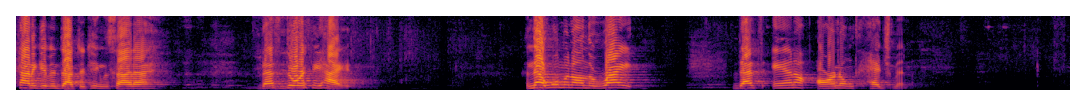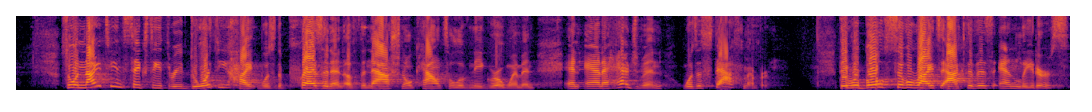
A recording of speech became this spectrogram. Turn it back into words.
kind of giving Dr. King the side eye, that's Dorothy Height. And that woman on the right, that's Anna Arnold Hedgeman. So in 1963, Dorothy Height was the president of the National Council of Negro Women, and Anna Hedgeman was a staff member. They were both civil rights activists and leaders.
